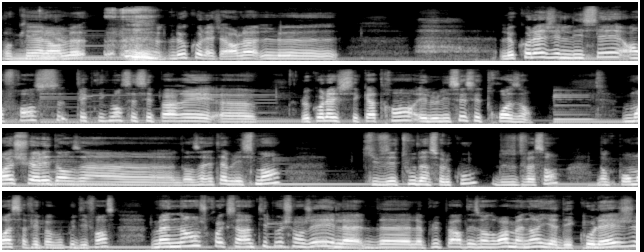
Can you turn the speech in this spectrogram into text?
Ok, Mais- alors le, le collège. Alors là, le, le collège et le lycée, en France, techniquement, c'est séparé. Euh, le collège, c'est 4 ans et le lycée, c'est 3 ans. Moi, je suis allée dans un, dans un établissement qui faisait tout d'un seul coup, de toute façon. Donc pour moi, ça fait pas beaucoup de différence. Maintenant, je crois que ça a un petit peu changé. La, la, la plupart des endroits, maintenant, il y a des collèges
